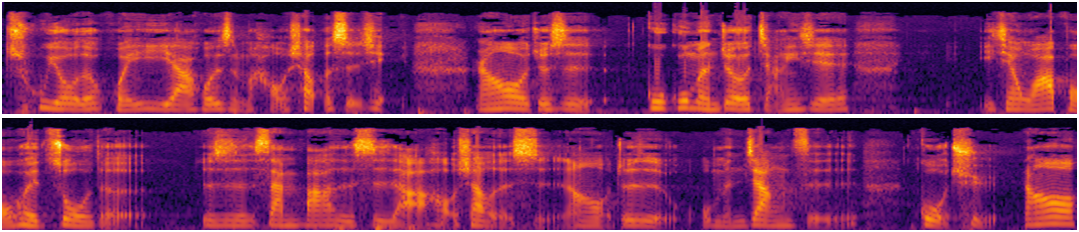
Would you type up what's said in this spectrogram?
出游的回忆啊，或者什么好笑的事情。然后就是姑姑们就有讲一些以前我阿婆会做的，就是三八的事啊，好笑的事。然后就是我们这样子。过去，然后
